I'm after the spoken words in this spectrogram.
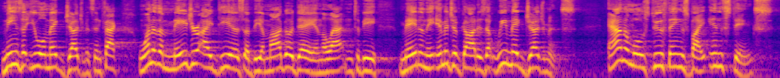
means that you will make judgments. In fact, one of the major ideas of the Imago Dei in the Latin to be made in the image of God is that we make judgments. Animals do things by instincts.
